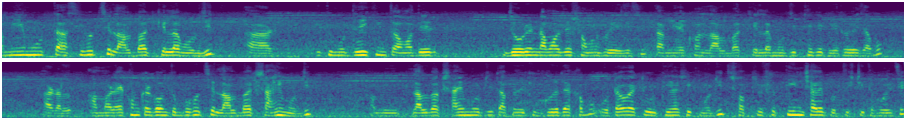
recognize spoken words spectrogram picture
আমি এই মুহূর্তে আসি হচ্ছে লালবাগ কেল্লা মসজিদ, আর ইতিমধ্যেই কিন্তু আমাদের জোহরের নামাজের সময় হয়ে গেছে। তা আমি এখন লালবাগ কেল্লা মসজিদ থেকে বের হয়ে যাব। আর আমার এখনকার গন্তব্য হচ্ছে লালবাগ শাহী মসজিদ। আমি লালবাগ শাহী মসজিদ আপনাদেরকে ঘুরে দেখাবো। ওটাও একটি ঐতিহাসিক মসজিদ, সতেরোশো তিন সালে প্রতিষ্ঠিত হয়েছে।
